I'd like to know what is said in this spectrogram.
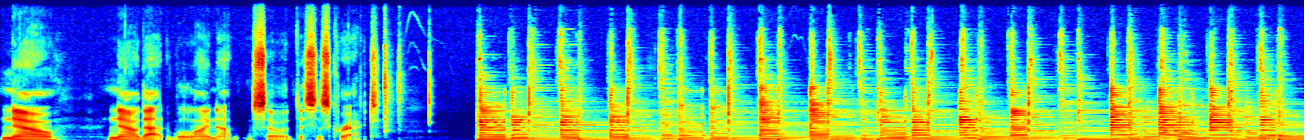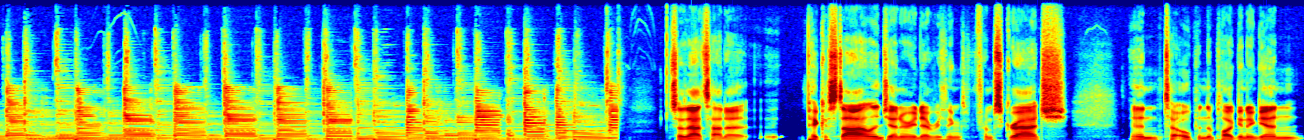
now, now that will line up. So this is correct. So that's how to uh, pick a style and generate everything from scratch. And to open the plugin again,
